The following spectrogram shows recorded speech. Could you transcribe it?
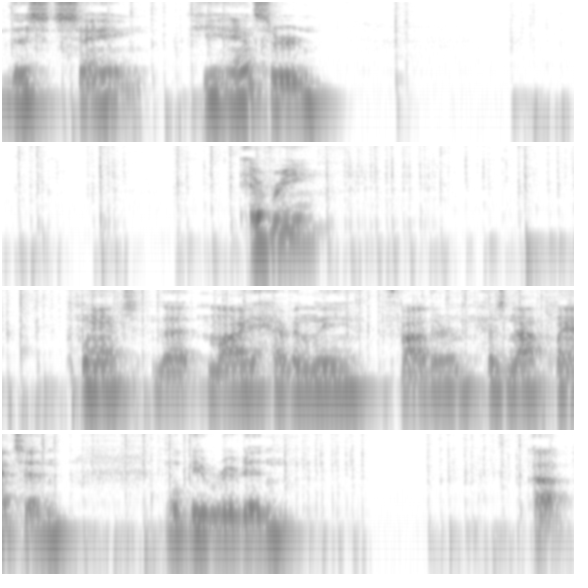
this saying? He answered, every plant that my heavenly Father has not planted will be rooted up.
